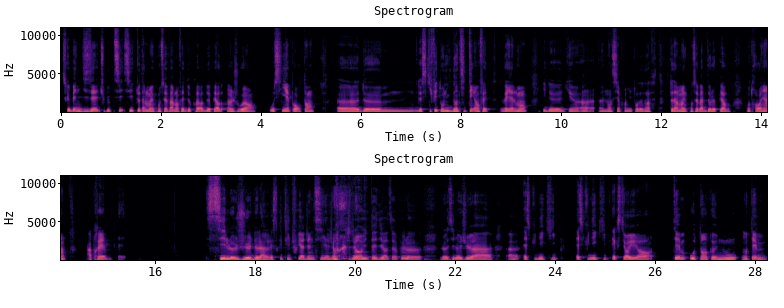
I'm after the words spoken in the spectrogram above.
ce que Ben disait, tu peux, c'est totalement inconcevable en fait de, de perdre un joueur aussi important euh, de de ce qui fait ton identité en fait réellement et de, un, un, ancien premier tour de draft c'est totalement inconcevable de le perdre contre rien après c'est le jeu de la restricted free agency, hein, j'ai envie de te dire, c'est un peu le, le c'est le jeu à, est-ce qu'une équipe, est-ce qu'une équipe extérieure t'aime autant que nous on t'aime,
